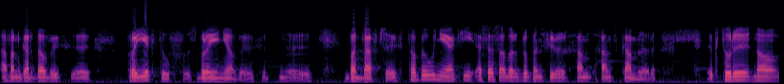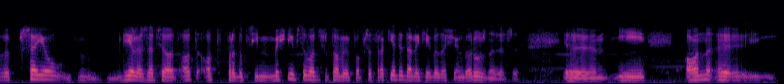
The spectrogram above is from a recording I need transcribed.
awangardowych e, projektów zbrojeniowych, e, badawczych, to był niejaki SS Obergruppenführer Hans Kammler, który no, przejął wiele rzeczy od, od, od produkcji myśliwców odrzutowych poprzez rakiety dalekiego zasięgu, różne rzeczy. E, I on y,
